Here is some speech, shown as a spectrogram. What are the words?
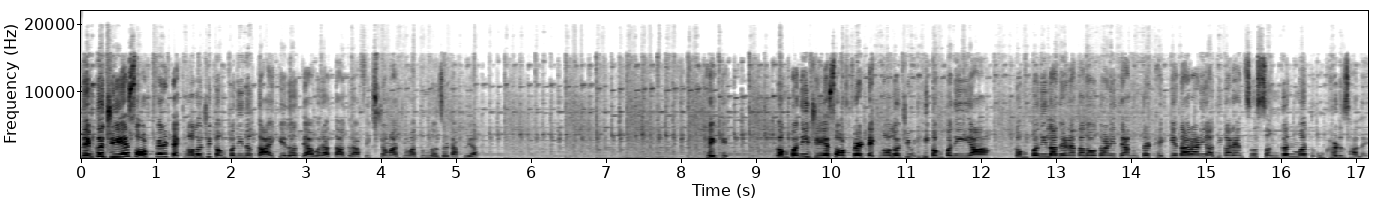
नेमकं जीए सॉफ्टवेअर टेक्नॉलॉजी कंपनीनं काय केलं त्यावर आता ग्राफिक्सच्या माध्यमातून नजर टाकूयात. Company G A software technology ही कंपनी या कंपनीला देण्यात आलं होतं आणि त्यानंतर ठेकेदार आणि अधिकाऱ्यांचं संगनमत उघड झालंय.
